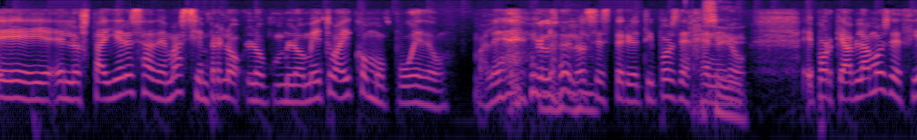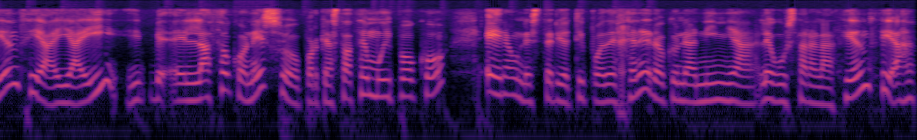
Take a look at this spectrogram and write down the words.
en los talleres además siempre lo, lo meto ahí como puedo. ¿vale? Lo de los estereotipos de género. Eh, porque hablamos de ciencia y ahí enlazo con eso, porque hasta hace muy poco era un estereotipo de género que una niña le gustara la ciencia.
